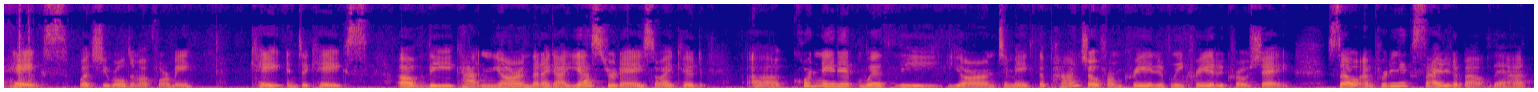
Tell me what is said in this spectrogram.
hanks, but she rolled them up for me, Kate into cakes of the cotton yarn that I got yesterday so I could uh, coordinate it with the yarn to make the poncho from Creatively Created Crochet. So I'm pretty excited about that.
